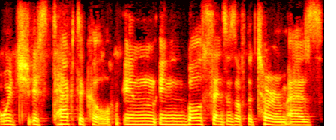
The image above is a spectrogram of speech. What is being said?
which is tactical in in both senses of the term as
